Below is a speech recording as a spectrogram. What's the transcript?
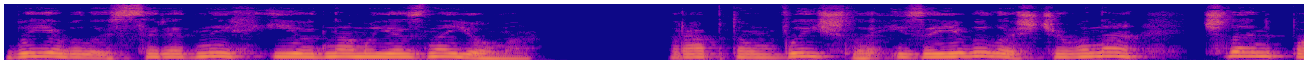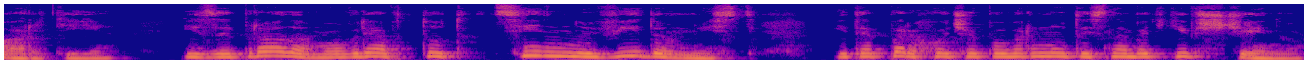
Виявилось серед них і одна моя знайома. Раптом вийшла і заявила, що вона член партії, і зібрала, мовляв, тут цінну відомість і тепер хоче повернутись на батьківщину.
